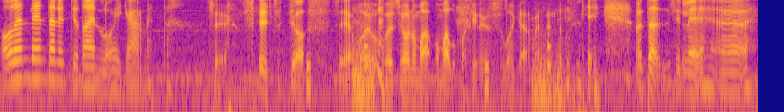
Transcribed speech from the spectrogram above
Olen lentänyt jotain lohikäärmettä. Se, se, se, joo, se, voi, voi, se on oma, oma lupakin, se lohikäärmeen lentäminen. niin, mutta silleen, äh,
